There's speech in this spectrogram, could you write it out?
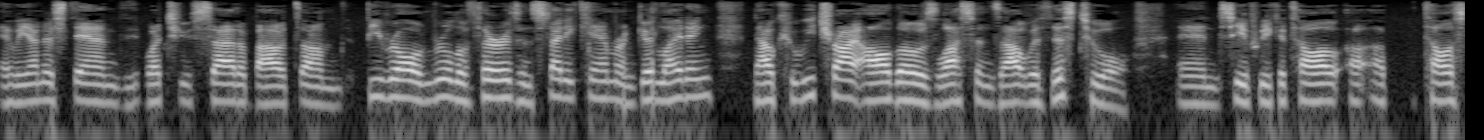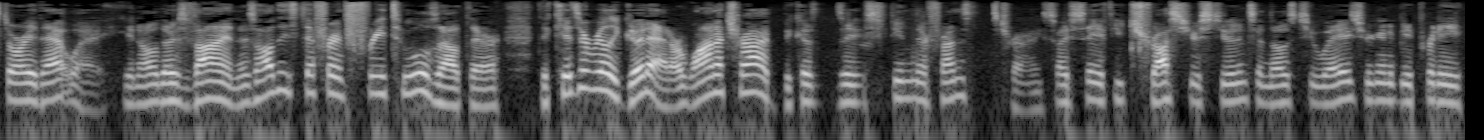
and we understand what you said about um, B-roll and rule of thirds and steady camera and good lighting. Now, could we try all those lessons out with this tool and see if we could tell a, a tell a story that way. You know, there's Vine. There's all these different free tools out there. The kids are really good at or want to try because they've seen their friends trying. So I say if you trust your students in those two ways, you're going to be pretty,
